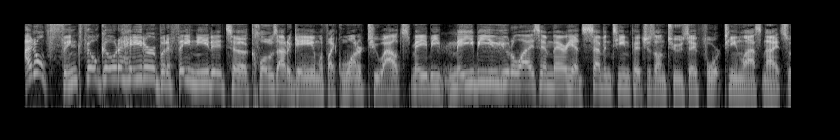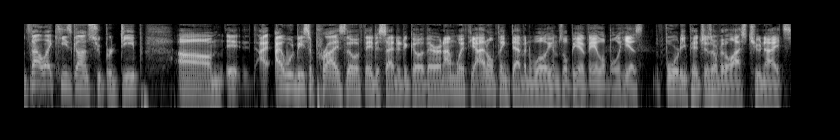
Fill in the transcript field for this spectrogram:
I don't think they'll go to Hader, but if they needed to close out a game with like one or two outs, maybe, maybe you utilize him there. He had 17 pitches on Tuesday, 14 last night. So it's not like he's gone super deep. Um, it, I, I, would be surprised though if they decided to go there. And I'm with you. I don't think Devin Williams will be available. He has 40 pitches over the last two nights.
